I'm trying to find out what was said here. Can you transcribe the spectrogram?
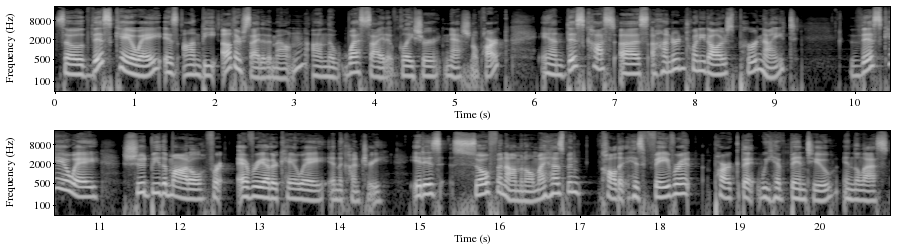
So, this KOA is on the other side of the mountain, on the west side of Glacier National Park. And this cost us $120 per night. This KOA should be the model for every other KOA in the country. It is so phenomenal. My husband called it his favorite park that we have been to in the last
